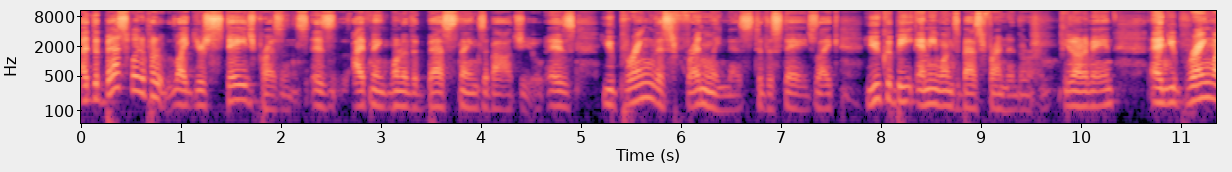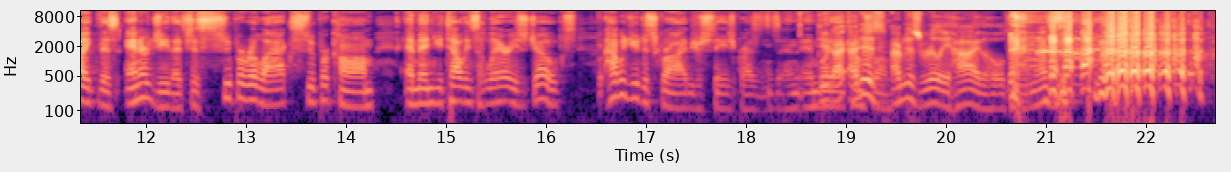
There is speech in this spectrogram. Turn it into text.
Uh, the best way to put it, like your stage presence, is I think one of the best things about you is you bring this friendliness to the stage. Like you could be anyone's best friend in the room. You know what I mean? And you bring like this energy that's just super relaxed, super calm, and then you tell these hilarious jokes. How would you describe your stage presence and, and Dude, I, that I comes just from? I'm just really high the whole time.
